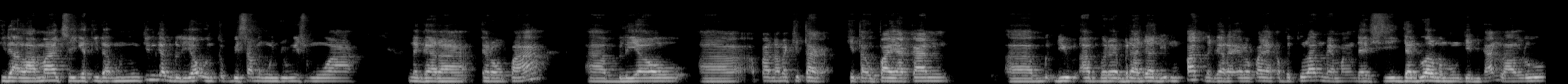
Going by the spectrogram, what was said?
tidak lama sehingga tidak memungkinkan beliau untuk bisa mengunjungi semua negara Eropa. Uh, beliau uh, apa nama kita kita upayakan di, uh, berada di empat negara Eropa yang kebetulan memang dari sisi jadwal memungkinkan, lalu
